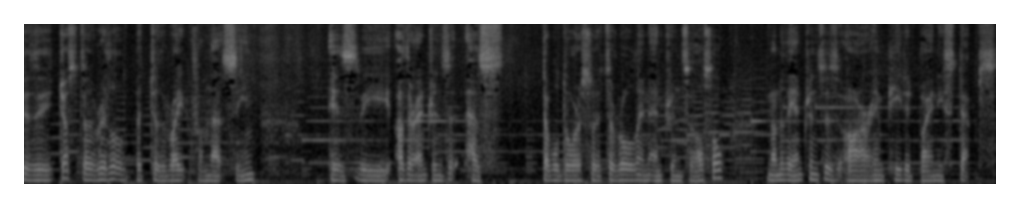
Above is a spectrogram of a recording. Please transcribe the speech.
To the just a little bit to the right from that scene is the other entrance that has double doors, so it's a roll-in entrance also. None of the entrances are impeded by any steps.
